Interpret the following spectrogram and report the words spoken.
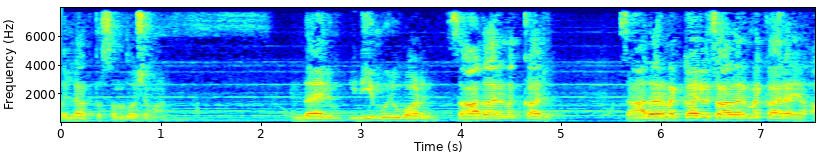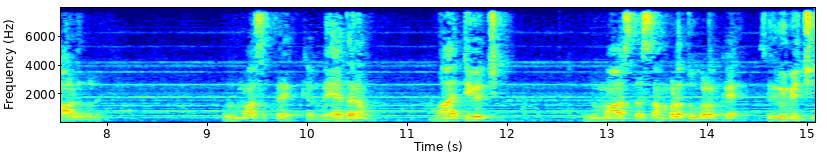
വല്ലാത്ത സന്തോഷമാണ്. എന്തായാലും ഇനിയും ഒരുപാട് സാധാരണക്കാർ സാധാരണക്കാരിൽ സാധാരണക്കാരായ ആളുകൾ ഒരു മാസത്തെ വേതനം മാറ്റിവെച്ച് ഒരു മാസത്തെ ശമ്പള തുകളൊക്കെ സ്വരൂപിച്ച്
